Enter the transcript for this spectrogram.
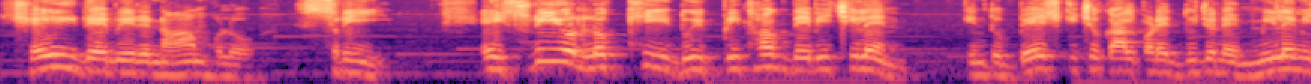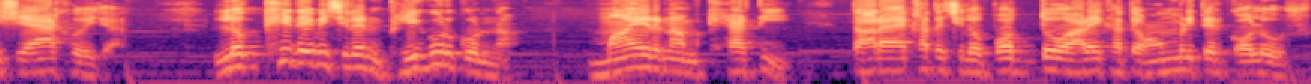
সেই দেবীর নাম হলো শ্রী। এই শ্রী ও লক্ষ্মী দুই পৃথক দেবী ছিলেন। কিন্তু বেশ কিছু কাল পরে দুজনে মিলেমিশে এক হয়ে যান। লক্ষ্মী দেবী ছিলেন ভৃগুর কন্যা। মায়ের নাম খ্যাতি। তার এক হাতে ছিল পদ্ম, আর এক হাতে অমৃতের কলস।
